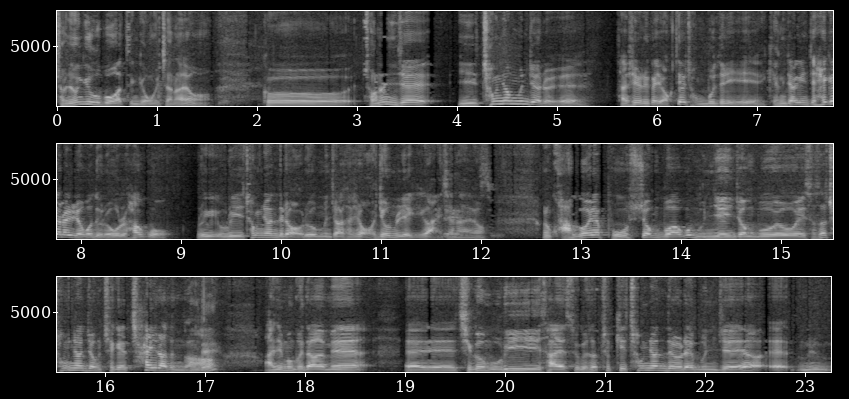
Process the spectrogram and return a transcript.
전영기 후보 같은 경우 있잖아요. 그 저는 이제 이 청년 문제를 사실 그러니까 역대 정부들이 굉장히 이제 해결하려고 노력을 하고 우리 우리 청년들의 어려운 문제가 사실 어려운 얘기가 아니잖아요. 그럼 과거에 보수 정부하고 문재인 정부에 있어서 청년 정책의 차이라든가 네. 아니면 그 다음에 지금 우리 사회 속에서 특히 청년들의 문제 에, 문-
